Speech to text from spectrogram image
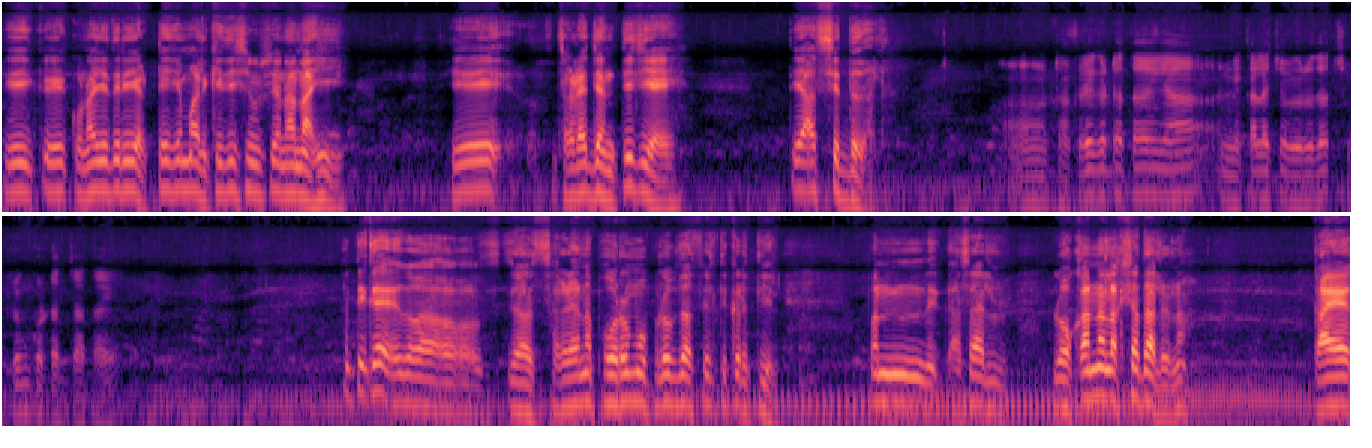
की की कोणाची तरी एकट्याची मालकीची शिवसेना नाही हे सगळ्या जनतेची आहे. ते आज सिद्ध झालं. ठाकरे गट आता या निकालाच्या विरोधात सुप्रीम कोर्टात जात आहे. ते काय अं, सगळ्यांना फोरम उपलब्ध असेल ते करतील. पण असं लोकांना लक्षात आलं ना काय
